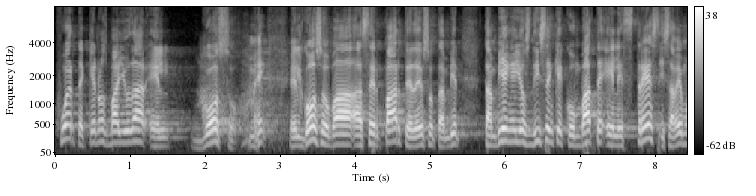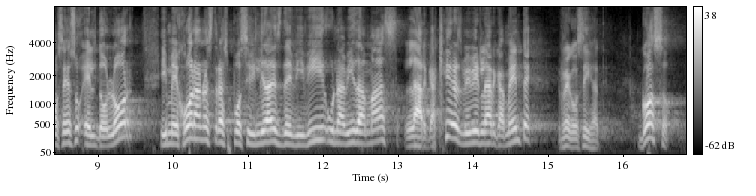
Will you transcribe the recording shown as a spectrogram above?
fuerte. ¿Qué nos va a ayudar? El gozo. amén. El gozo va a ser parte de eso también. También ellos dicen que combate el estrés, y sabemos eso, el dolor, y mejora nuestras posibilidades de vivir una vida más larga. ¿Quieres vivir largamente? Regocíjate. Gozo.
